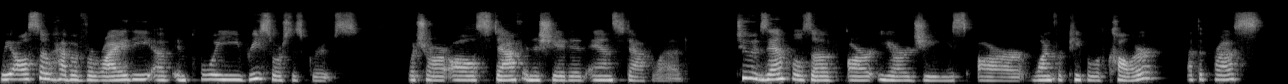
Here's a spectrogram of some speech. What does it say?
We also have a variety of employee resources groups, which are all staff initiated and staff led. Two examples of our ERGs are one for people of color at the press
